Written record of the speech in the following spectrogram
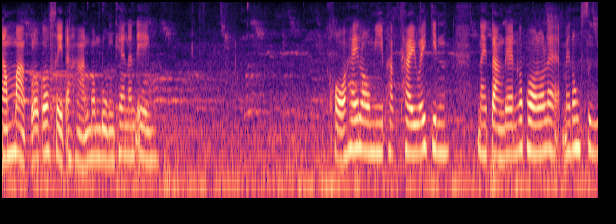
น้ำหมักแล้วก็เศษอาหารบำรุงแค่นั้นเอง ขอให้เรามีผักไทยไว้กินในต่างแดนก็พอแล้วแหละ ไม่ต้องซื้อ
